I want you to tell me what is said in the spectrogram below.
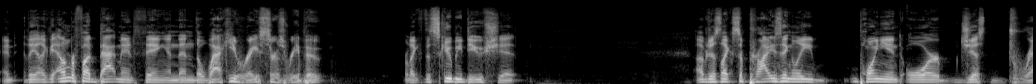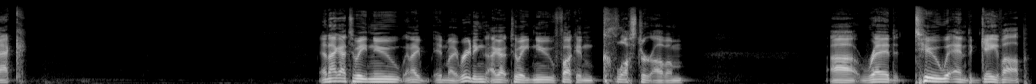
and they like the Elmer Fudd Batman thing and then the Wacky Racers reboot. Or like the Scooby Doo shit of just like surprisingly poignant or just dreck. And I got to a new, and I in my reading, I got to a new fucking cluster of them. Uh, read two and gave up.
